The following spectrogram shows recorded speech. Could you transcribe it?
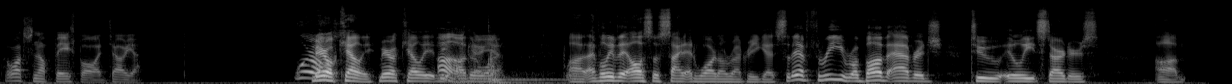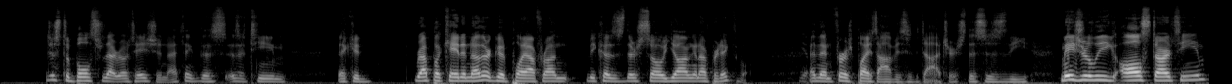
If I watched enough baseball, I'd tell you. Merrill Kelly. Merrill Kelly, the Oh, other okay, one. Uh, I believe they also signed Eduardo Rodriguez. So they have three above average to elite starters um, just to bolster that rotation. I think this is a team that could replicate another good playoff run because they're so young and unpredictable. Yep. And then first place, obviously, the Dodgers. This is the Major League All Star team.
